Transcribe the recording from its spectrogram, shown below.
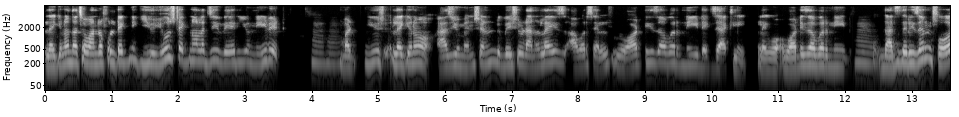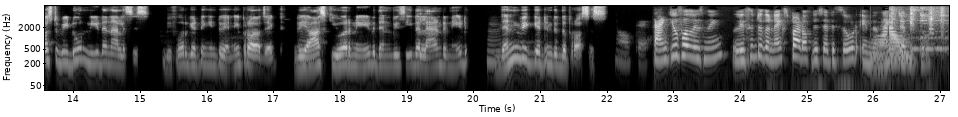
like you know that's a wonderful technique. You use technology where you need it hmm but you sh- like you know as you mentioned we should analyze ourselves what is our need exactly like wh- what is our need hmm. that's the reason first we do need analysis before getting into any project we Hmm. ask your need then we see the land need Hmm. then we get into the process okay Thank you for listening. Listen to the next part of this episode in the next episode.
